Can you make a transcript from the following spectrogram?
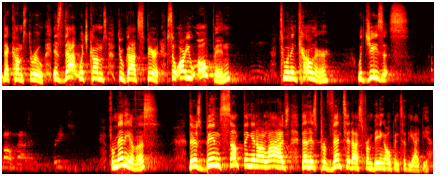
that comes through is that which comes through God's Spirit. So, are you open to an encounter with Jesus? Come on, Pastor. Preach. For many of us, there's been something in our lives that has prevented us from being open to the idea.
